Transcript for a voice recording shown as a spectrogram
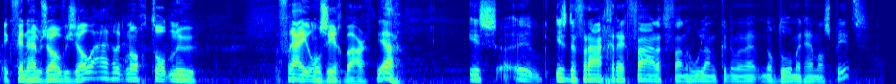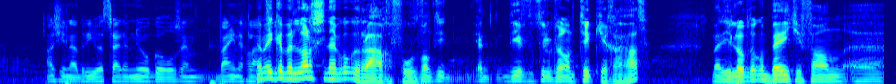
Ik vind hem sowieso eigenlijk nog tot nu vrij onzichtbaar. ja. Is, eh, is de vraag gerechtvaardigd van hoe lang kunnen we nog door met hem als spits? Als je na drie wedstrijden nul goals en weinig laat Ja, maar ik heb bij Larsen heb ik ook een raar gevoeld, want die, die heeft natuurlijk wel een tikje gehad, maar die loopt ook een beetje van, eh, een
